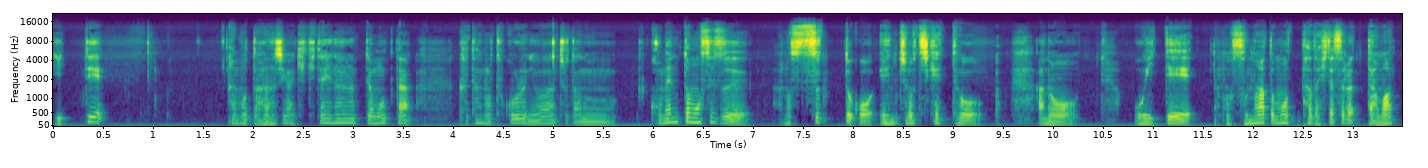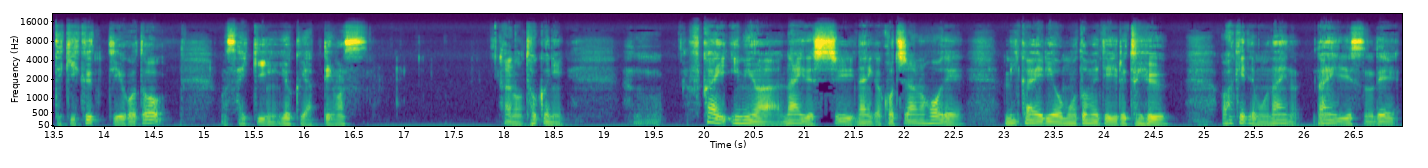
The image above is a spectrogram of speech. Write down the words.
行って、もっと話が聞きたいなって思った方のところには、ちょっとあの、コメントもせず、あの、スッとこう、延長チケットを、あの、置いて、あの、その後もただひたすら黙って聞くっていうことを、最近よくやっています。あの、特に、あの、深い意味はないですし、何かこちらの方で見返りを求めているという わけでもないの、ないですので、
